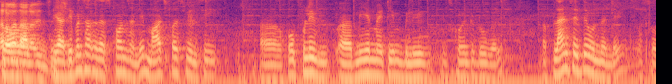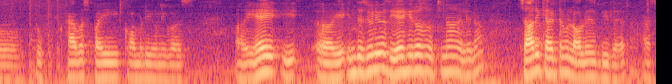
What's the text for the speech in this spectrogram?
తర్వాత ఆలోచించు yeah depends on the response అండి. March first will see hopefully me and my team believe it's going to do well plans అయితే ఉందండి. So to have a spy comedy universe ఏ ఇన్ దిస్ యూనివర్స్ ఏ హీరోస్ వచ్చినా వెళ్ళినా Chari character will always be there as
